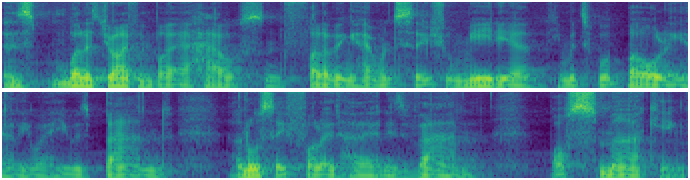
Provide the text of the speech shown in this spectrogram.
As well as driving by her house and following her on social media, he went to a bowling alley where he was banned and also followed her in his van while smirking.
